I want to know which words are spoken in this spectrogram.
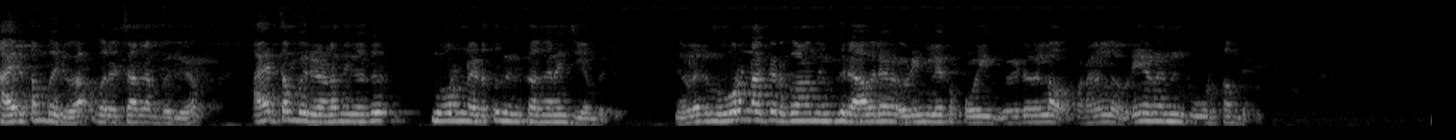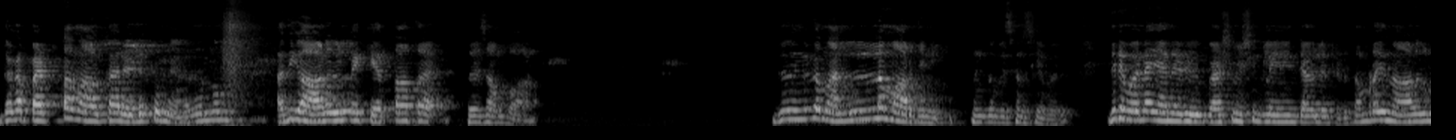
ആയിരത്തമ്പത് രൂപ ഒരു ചാർജ് അമ്പത് രൂപ. ആയിരത്തമ്പത് രൂപയാണെങ്കിൽ നിങ്ങൾക്ക് നൂറെണ്ണം എടുത്ത് നിങ്ങൾക്ക് അങ്ങനെയും ചെയ്യാൻ പറ്റും. നിങ്ങളൊരു നൂറെണ്ണമൊക്കെ എടുക്കുകയാണെങ്കിൽ നിങ്ങൾക്ക് രാവിലെ എവിടെയെങ്കിലുമൊക്കെ പോയി വീടുകളിലോ കടകളിലോ എവിടെയാണെങ്കിൽ നിങ്ങൾക്ക് കൊടുക്കാൻ പറ്റും. ഇതൊക്കെ പെട്ടെന്ന് ആൾക്കാർ എടുക്കുന്നതാണ് ഇതൊന്നും അധികം ആളുകളിലേക്ക് എത്താത്ത ഒരു സംഭവമാണ്. ഇത് നിങ്ങൾക്ക് നല്ല മാർജിനിൽ നിങ്ങൾക്ക് ബിസിനസ് ചെയ്യാൻ പറ്റും. ഇതിന് മുന്നേ ഞാനൊരു വാഷിംഗ് മെഷീൻ ക്ലീനിങ് ടാബ്ലറ്റ് എടുത്തു. നമ്മുടെ ഈ ആളുകൾ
